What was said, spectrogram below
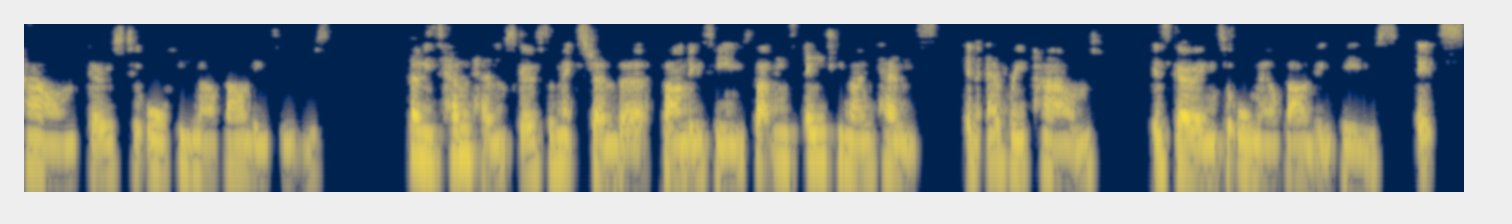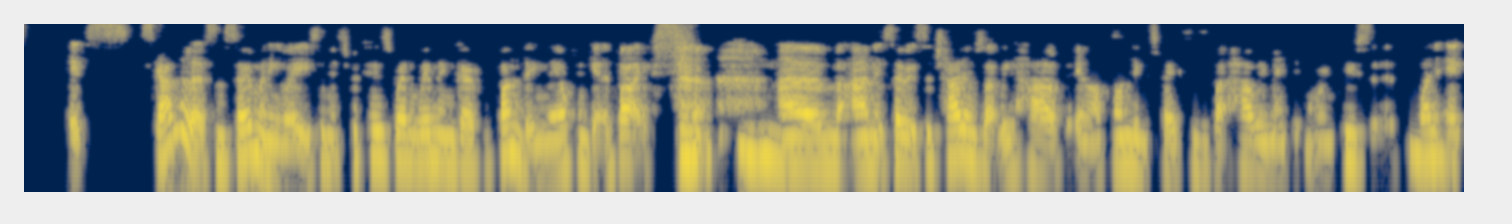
pound goes to all female founding teams. Only 10 pence goes to mixed gender founding teams. That means 89 pence in every pound is going to all male founding teams. It's it's scandalous in so many ways. And it's because when women go for funding, they often get advice. mm-hmm. um, and it's, so it's a challenge that we have in our funding spaces about how we make it more inclusive. When it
